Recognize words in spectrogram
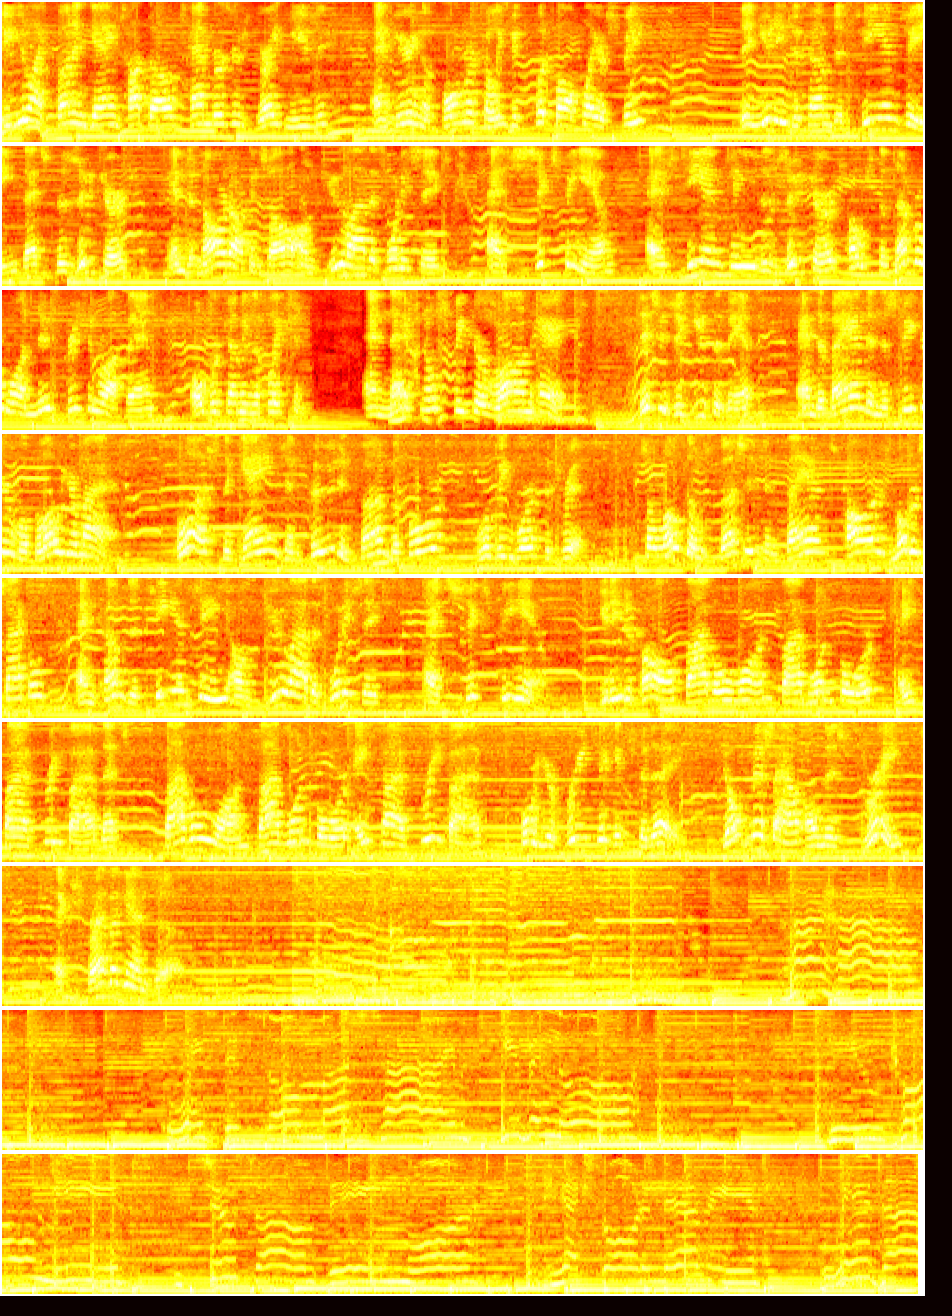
you like fun and games, hot dogs, hamburgers, great music, and hearing a former collegiate football player speak, then you need to come to TNT, that's the Zoo Church in Dennard, Arkansas on July the 26th at 6 p.m. as TNT, the Zoo Church, hosts the number one new Christian rock band, Overcoming Affliction, and national speaker Ron Harris. This is a youth event, and the band and the speaker will blow your mind. Plus, the games and food and fun before will be worth the trip. So load those buses and vans, cars, motorcycles, and come to TNT on July the 26th at 6 p.m. You need to call 501-514-8535. That's 501-514-8535 for your free tickets today. Don't miss out on this great extravaganza. wasted so much time, even though you've called me to something more extraordinary without.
